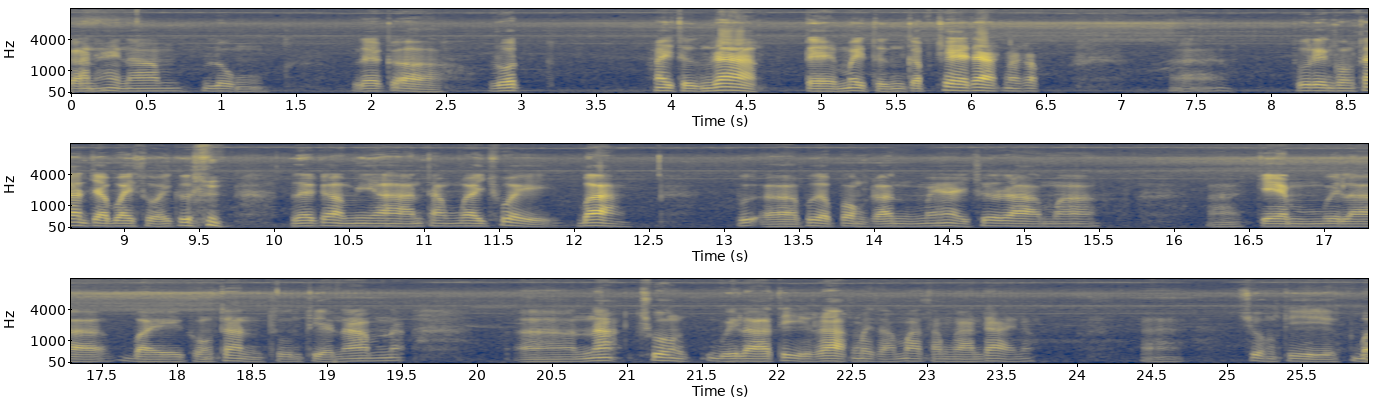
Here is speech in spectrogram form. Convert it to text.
การให้น้ำลง แล้วก็ลดให้ถึงราก แต่ไม่ถึงกับแช่รากนะครับทุเรียนของท่านจะใบสวยขึ้น แล้วก็มีอาหารทางใบช่วยบ้าง เพื่ออเพื่อป้องกันไม่ให้เชื้อรามาแจมเวลาใบของท่านสูญเสียน้ำนะณช่วงเวลาที่รากไม่สามารถทำงานได้นะช่วงที่ใบ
